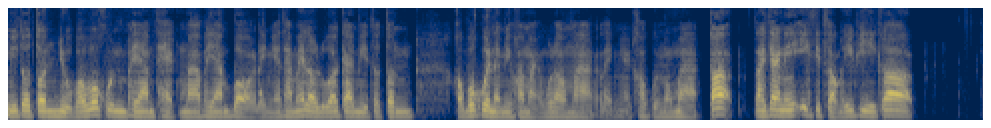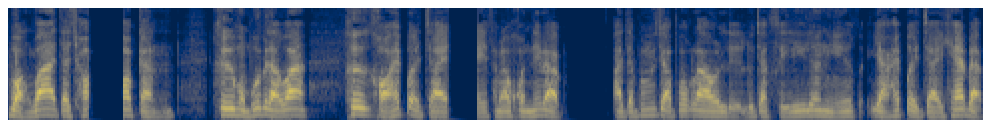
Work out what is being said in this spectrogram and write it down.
มีตัวตนอยู่เพราะว่าคุณพยายามแท็กมาพยายามบอกอะไรเงี้ยทำให้เรารู้ว่าการมีตัวตนของพวกคุณนะมีความหมายกับพวกเรามากอะไรเงี้ยขอบคุณมากๆ ก็หลังจากนี้อีกสิบสอง EP ก็หวังว่าจะชอบชอบกัน คือผมพูดไปแล้วว่า คือขอให้เปิดใจสำหรับคนที่แบบ อาจจะเพิ่งรู้จักพวกเราหรือรู้จักซีรีส์เรื่องนี้ อยากให้เปิดใจแค่แบบ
